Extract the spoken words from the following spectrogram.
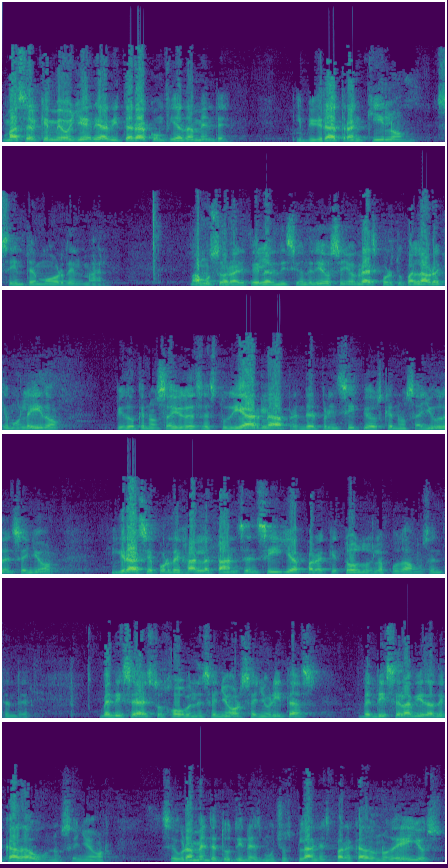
Mas el que me oyere habitará confiadamente y vivirá tranquilo sin temor del mal. Vamos a orar y pedir la bendición de Dios. Señor, gracias por tu palabra que hemos leído. Pido que nos ayudes a estudiarla, a aprender principios, que nos ayuden, Señor. Y gracias por dejarla tan sencilla para que todos la podamos entender. Bendice a estos jóvenes, Señor, señoritas. Bendice la vida de cada uno, Señor. Seguramente tú tienes muchos planes para cada uno de ellos.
